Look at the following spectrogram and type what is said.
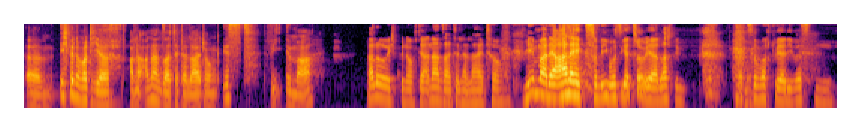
Ähm, ich bin der Matthias, an der anderen Seite der Leitung ist, wie immer, Hallo, ich bin auf der anderen Seite der Leitung. Wie immer der Alex und ich muss jetzt schon wieder lachen. Dazu macht wieder die besten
